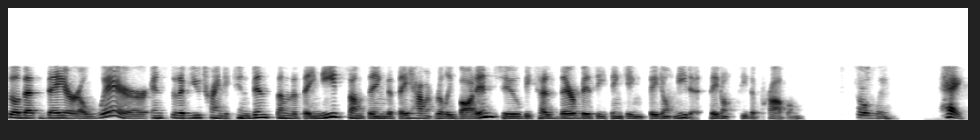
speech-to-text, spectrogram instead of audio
so that they are aware instead of you trying to convince them that they need something that they haven't really bought into because they're busy thinking they don't need it. They don't see the problem. Totally. Hey,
